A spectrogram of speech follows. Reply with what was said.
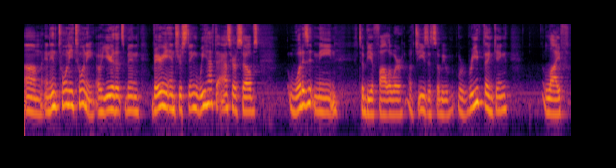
um, and in 2020, a year that's been very interesting, we have to ask ourselves, what does it mean to be a follower of Jesus. So we were rethinking life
